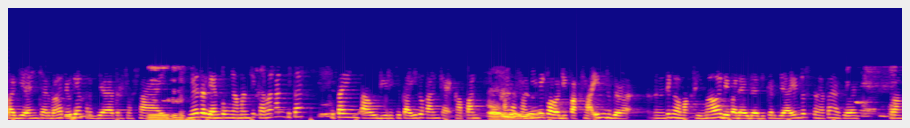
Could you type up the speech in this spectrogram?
lagi encer banget ya udah kerja terus selesai. Hmm. Sebenarnya tergantung nyaman sih karena kan kita kita yang tahu diri kita gitu kan kayak kapan oh, ah, iya, rasanya iya. ini kalau dipaksain juga nanti nggak maksimal daripada udah dikerjain terus ternyata hasilnya kurang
